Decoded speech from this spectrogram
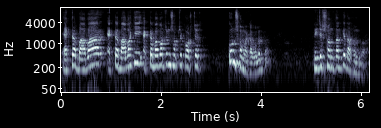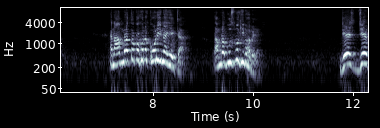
একটা বাবার একটা বাবা কি একটা বাবার জন্য সবচেয়ে কষ্টের কোন সময়টা বলেন তো? নিজের সন্তানকে দাফন করা। And আমরা তো কখনো করি নাই এটা। আমরা বুঝব কীভাবে? যে যে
